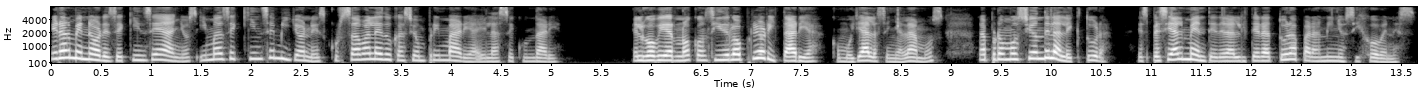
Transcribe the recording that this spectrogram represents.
eran menores de 15 años y más de 15 millones cursaban la educación primaria y la secundaria. El gobierno consideró prioritaria, como ya la señalamos, la promoción de la lectura, especialmente de la literatura para niños y jóvenes.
